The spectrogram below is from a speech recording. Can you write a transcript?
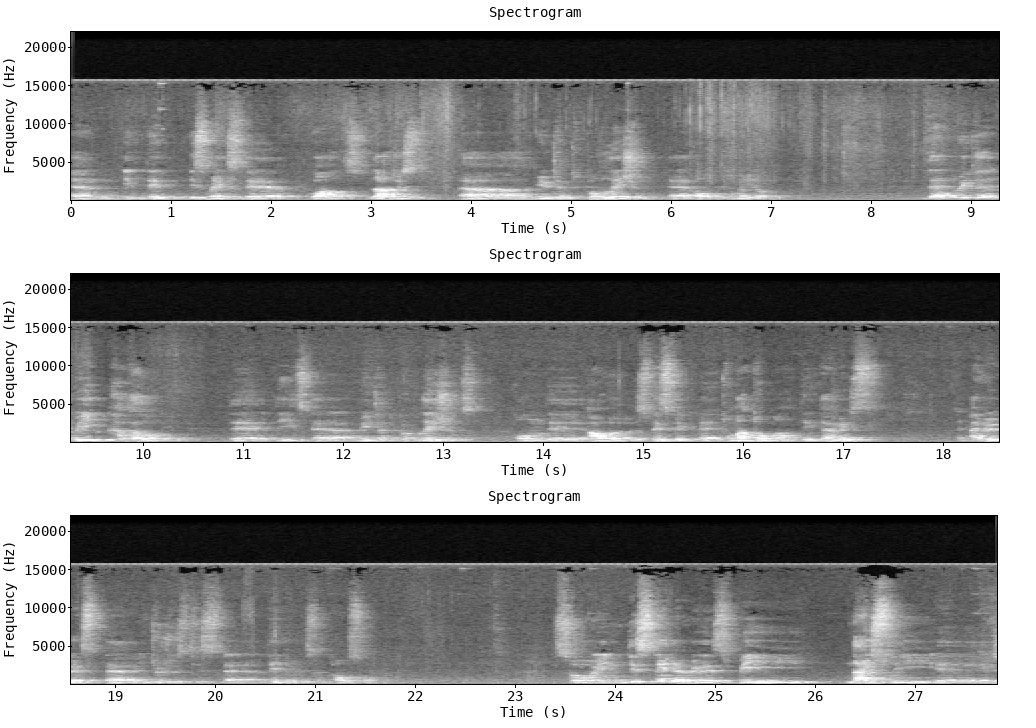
and it, it, this makes the world's largest uh, mutant population uh, of the tomato. Then we can we catalog the, these uh, mutant populations on the, our specific uh, tomatoma database. And I will uh, introduce this uh, database also. So in this database, we nicely uh,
